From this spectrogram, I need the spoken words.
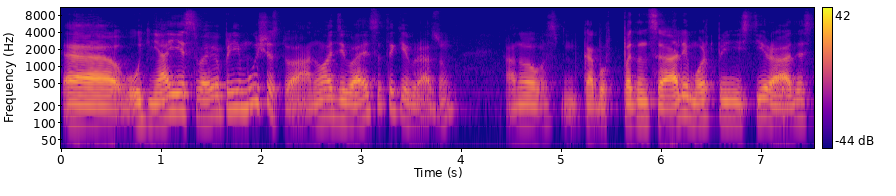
э, у дня есть свое преимущество, оно одевается таки в разум, оно как бы в потенциале может принести радость.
